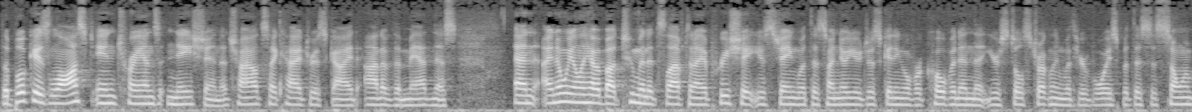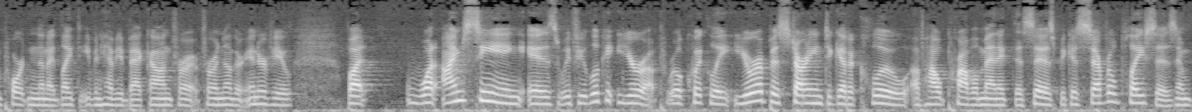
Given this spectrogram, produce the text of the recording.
The book is Lost in Trans Nation, a child psychiatrist guide out of the madness. And I know we only have about two minutes left, and I appreciate you staying with us. I know you're just getting over COVID and that you're still struggling with your voice, but this is so important, and I'd like to even have you back on for, for another interview. But what I'm seeing is if you look at Europe real quickly, Europe is starting to get a clue of how problematic this is because several places and,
